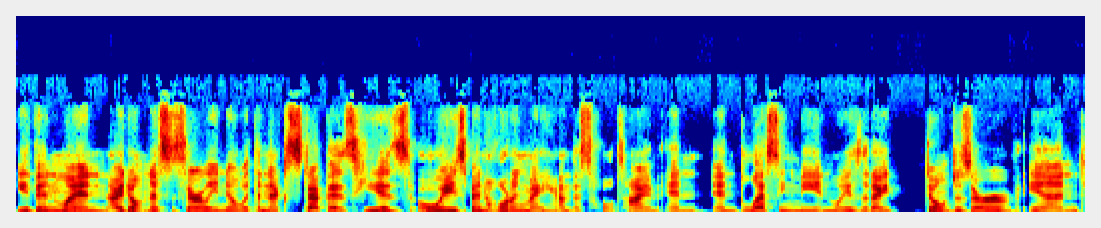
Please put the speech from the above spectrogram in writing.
even when i don't necessarily know what the next step is. He has always been holding my hand this whole time and and blessing me in ways that i don't deserve and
